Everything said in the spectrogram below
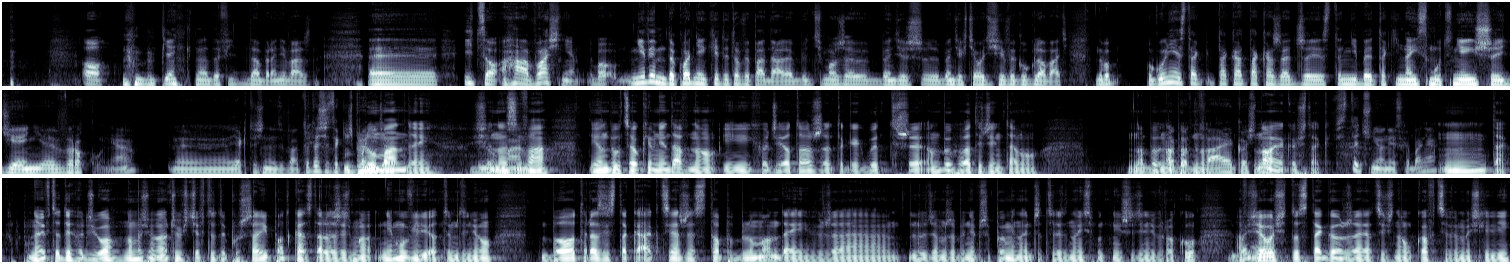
o, piękna definicja, dobra, nieważne. Eee, I co? Aha, właśnie, bo nie wiem dokładnie kiedy to wypada, ale być może będziesz, będzie chciało ci się wygooglować, no bo ogólnie jest tak, taka, taka rzecz, że jest ten niby taki najsmutniejszy dzień w roku, nie? Eee, jak to się nazywa? To też jest jakiś Blue poniedziałek. Monday się Blue nazywa i on był całkiem niedawno i chodzi o to, że tak jakby trzy, on był chyba tydzień temu. No był na Albo pewno. dwa jakoś No tak. jakoś tak. W styczniu on jest chyba, nie? Mm, tak. No i wtedy chodziło, no myśmy oczywiście wtedy puszczali podcast, ale żeśmy nie mówili o tym dniu, bo teraz jest taka akcja, że Stop Blue Monday, że ludziom, żeby nie przypominać, że to jest najsmutniejszy dzień w roku, a wzięło się to z tego, że jacyś naukowcy wymyślili,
